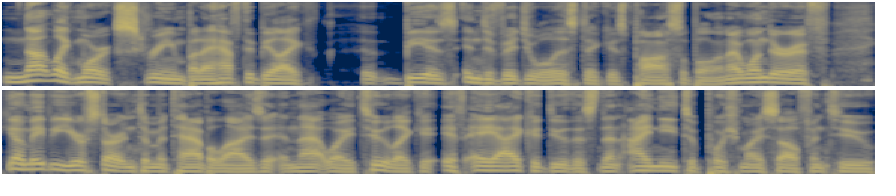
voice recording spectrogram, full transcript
not like more extreme but I have to be like be as individualistic as possible. And I wonder if, you know, maybe you're starting to metabolize it in that way too. Like if AI could do this, then I need to push myself into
